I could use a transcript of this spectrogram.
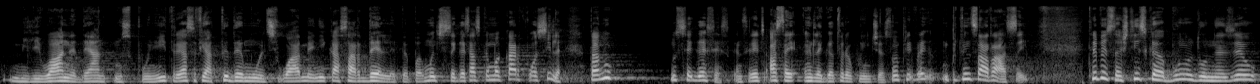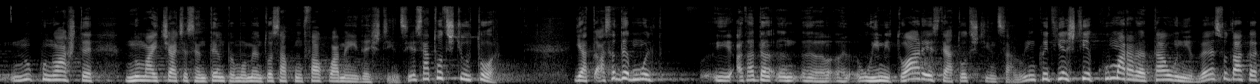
milioane de ani, cum spun ei, trebuia să fie atât de mulți oameni ca sardele pe pământ și să găsească măcar fosile. Dar nu, nu se găsesc. Înțelegi? Asta e în legătură cu incestul. În privința rasei, trebuie să știți că Bunul Dumnezeu nu cunoaște numai ceea ce se întâmplă în momentul ăsta cum fac oamenii de știință. Este tot știutor. Iată, atât de mult atât de uh, uh, uimitoare este atot știința lui, încât el știe cum ar arăta Universul dacă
